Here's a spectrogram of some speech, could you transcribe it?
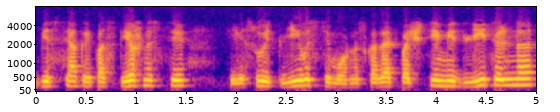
без всякой поспешности или суетливости, можно сказать, почти медлительно,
